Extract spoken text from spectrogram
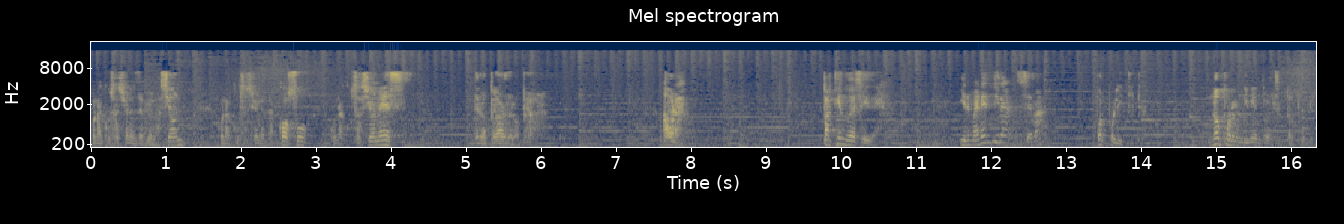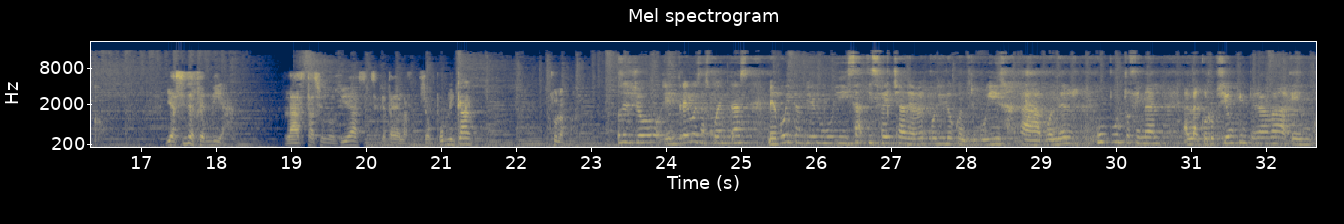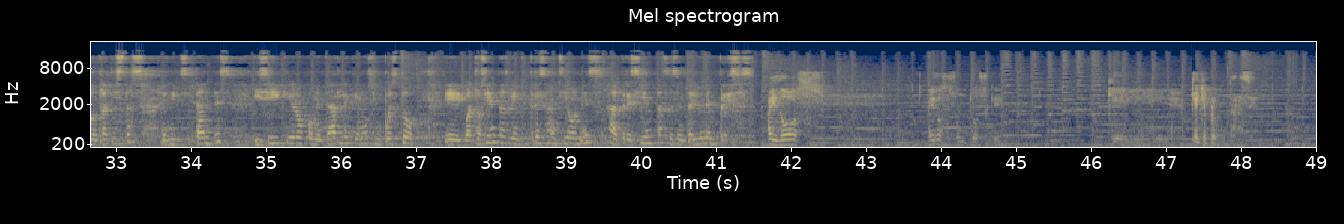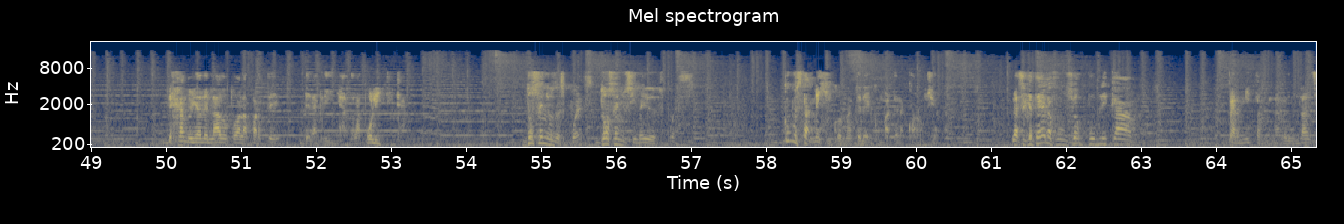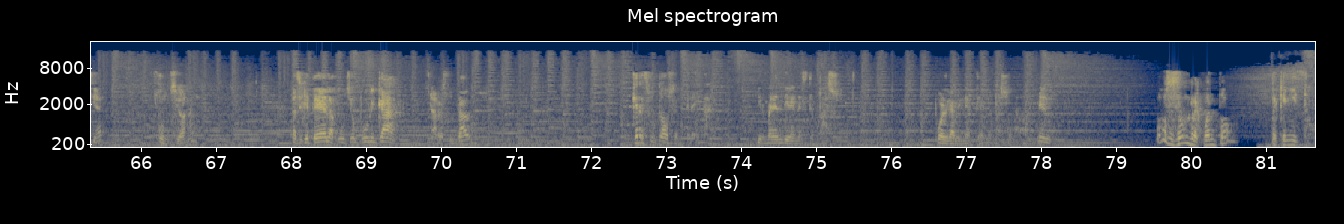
Con acusaciones de violación, con acusaciones de acoso, con acusaciones de lo peor de lo peor. Ahora, partiendo de esa idea, Irma Heréndira se va por política, no por rendimiento del sector público. Y así defendía la hasta hace unos días secretaria de la Función Pública. Entonces yo entrego esas cuentas, me voy también muy satisfecha de haber podido contribuir a poner un punto final a la corrupción que imperaba en contratistas, en licitantes, y sí quiero comentarle que hemos impuesto 423 eh, sanciones a 361 empresas. Hay dos, hay dos asuntos que, que, que hay que preguntarse, dejando ya de lado toda la parte de la grilla, de la política. Dos años después, dos años y medio después, ¿cómo está México en materia de combate a la corrupción? La Secretaría de la Función Pública, permítanme la redundancia, funciona. La Secretaría de la Función Pública da resultados. ¿Qué resultados entrega Irmerendir en este paso por el gabinete de López Obrador? Miren, vamos a hacer un recuento pequeñito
